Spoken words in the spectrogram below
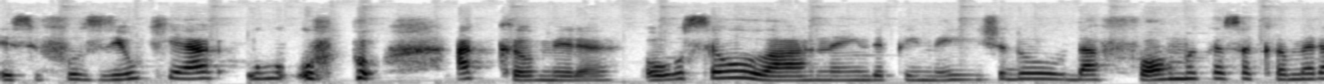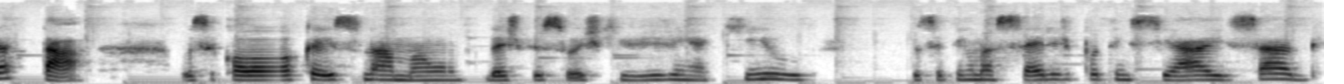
esse fuzil que é a, o, a câmera ou o celular, né? Independente do, da forma que essa câmera tá. Você coloca isso na mão das pessoas que vivem aquilo, você tem uma série de potenciais, sabe?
